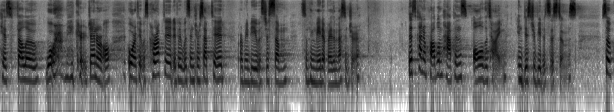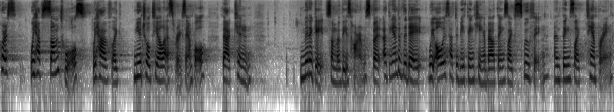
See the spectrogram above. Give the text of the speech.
his fellow war maker general, or if it was corrupted, if it was intercepted, or maybe it was just some, something made up by the messenger. This kind of problem happens all the time in distributed systems. So of course, we have some tools. We have like mutual TLS, for example, that can mitigate some of these harms. But at the end of the day, we always have to be thinking about things like spoofing and things like tampering.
